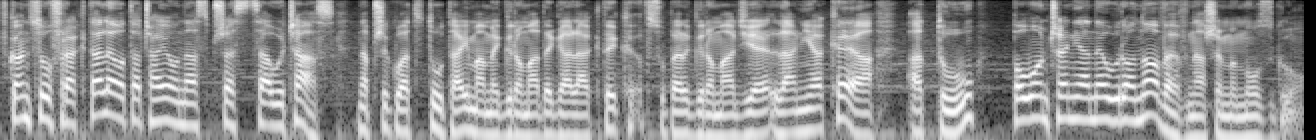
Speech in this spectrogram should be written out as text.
W końcu fraktale otaczają nas przez cały czas. Na przykład tutaj mamy gromadę galaktyk w supergromadzie Laniakea, a tu połączenia neuronowe w naszym mózgu.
